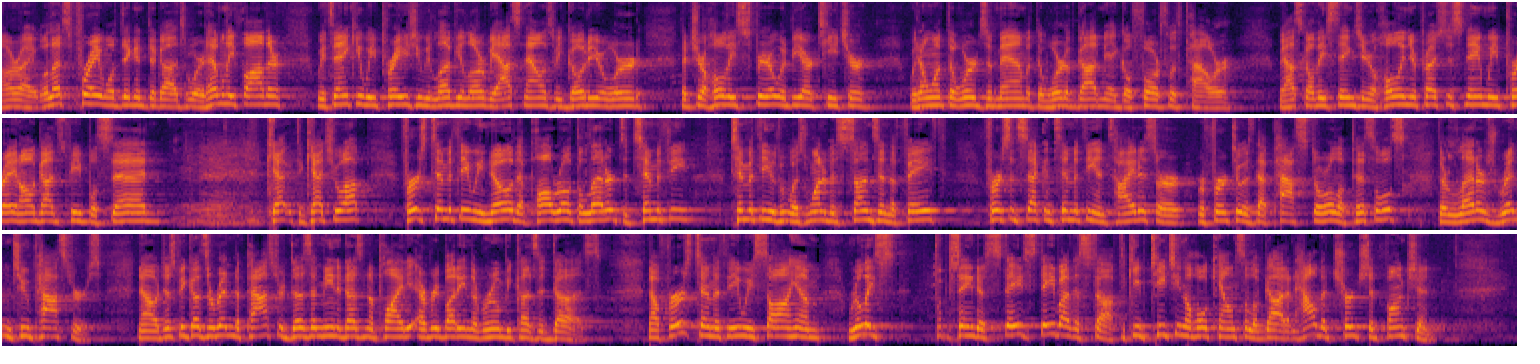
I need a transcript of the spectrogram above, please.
All right, well, let's pray. We'll dig into God's word. Heavenly Father, we thank you, we praise you, we love you, Lord. We ask now as we go to your word that your Holy Spirit would be our teacher. We don't want the words of man, but the word of God may go forth with power. We ask all these things in your holy and your precious name, we pray. And all God's people said, Amen. To catch you up, First Timothy, we know that Paul wrote the letter to Timothy. Timothy was one of his sons in the faith. First and Second Timothy and Titus are referred to as the pastoral epistles. They're letters written to pastors. Now, just because they're written to pastor doesn't mean it doesn't apply to everybody in the room because it does. Now, First Timothy, we saw him really saying to stay, stay by the stuff, to keep teaching the whole counsel of God and how the church should function.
